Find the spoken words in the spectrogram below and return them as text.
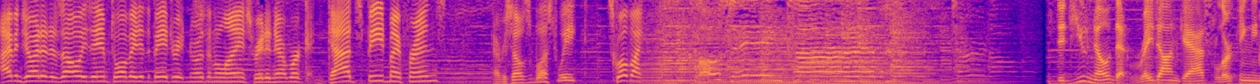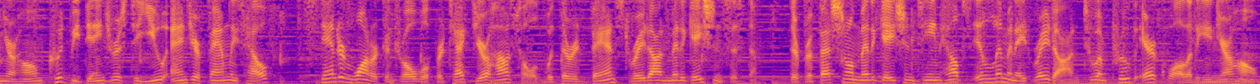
I've enjoyed it as always. AM 1280, the Patriot Northern Alliance Radio Network. Godspeed, my friends. Have yourselves a blessed week. Skol bye. Closing time. Did you know that radon gas lurking in your home could be dangerous to you and your family's health? Standard Water Control will protect your household with their advanced radon mitigation system. Their professional mitigation team helps eliminate radon to improve air quality in your home.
